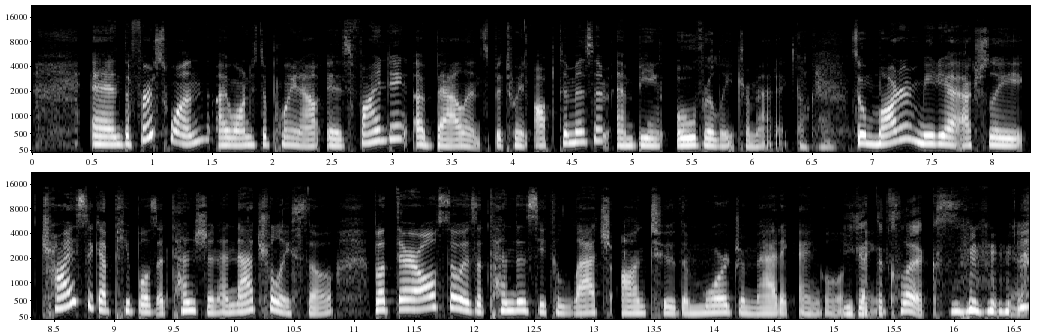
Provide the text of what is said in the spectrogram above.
And the first one I wanted to point out is finding a balance between optimism and being overly dramatic. Okay. So modern media actually tries to get people's attention, and naturally so. But there also is a tendency to latch onto the more dramatic angle. You get the clicks. Yeah.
